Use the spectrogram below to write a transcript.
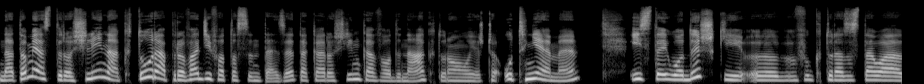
Natomiast roślina, która prowadzi fotosyntezę, taka roślinka wodna, którą jeszcze utniemy, i z tej łodyżki, y, która została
